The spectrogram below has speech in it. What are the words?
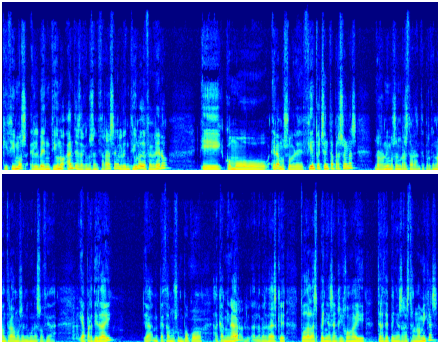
que hicimos el 21, antes de que nos encerrasen, el 21 de febrero. Y como éramos sobre 180 personas, nos reunimos en un restaurante porque no entrábamos en ninguna sociedad. Y a partir de ahí ya empezamos un poco a caminar. La verdad es que todas las peñas en Gijón hay 13 peñas gastronómicas.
